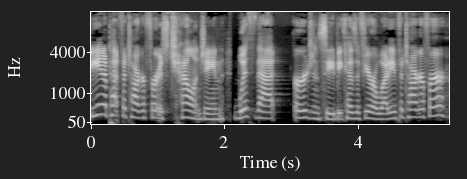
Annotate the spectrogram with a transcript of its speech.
being a pet photographer is challenging with that urgency because if you're a wedding photographer,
